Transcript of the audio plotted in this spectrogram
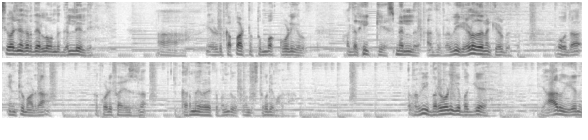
ಶಿವಾಜಿನಗರದ ಎಲ್ಲೋ ಒಂದು ಗಲ್ಲಿಯಲ್ಲಿ ಎರಡು ಕಪಾಟ್ನ ತುಂಬ ಕೋಳಿಗಳು, ಅದರ ಹಿಕ್ಕೆ ಸ್ಮೆಲ್, ಅದು ರವಿ ಹೇಳೋದನ್ನು ಕೇಳಬೇಕು. ಹೋದ ಇಂಟ್ರ್ಯೂ ಮಾಡ್ದ, ಆ ಕೋಳಿ ಫೈಸ್ ಕರ್ಮವೀರಕ್ಕೆ ಬಂದು ಒಂದು ಸ್ಟೋರಿ ಮಾಡ್ದ. ರವಿ ಬರವಣಿಗೆ ಬಗ್ಗೆ ಯಾರು ಏನು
